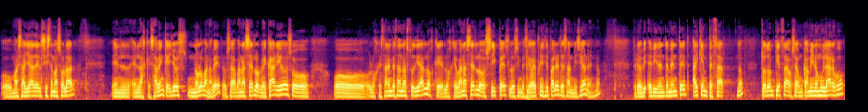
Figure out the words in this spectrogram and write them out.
o más allá del sistema solar en, las que saben que ellos no lo van a ver. O sea, van a ser los becarios o, o los que están empezando a estudiar los que, los que van a ser los IPs, los investigadores principales de esas misiones, ¿no? Pero evidentemente hay que empezar, ¿no? Todo empieza, o sea, un camino muy largo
